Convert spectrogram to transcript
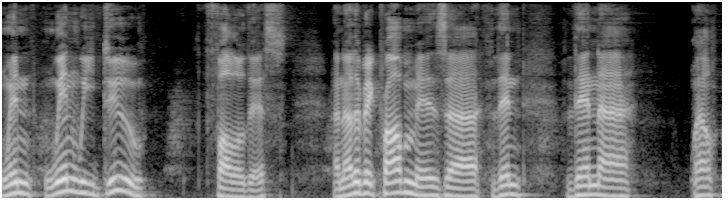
when when we do follow this? Another big problem is uh, then then uh, well,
